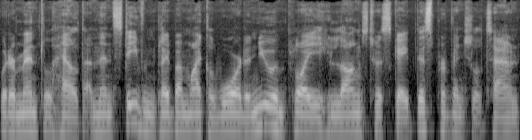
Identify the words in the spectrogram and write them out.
with her mental health, and then Stephen, played by Michael Ward, a new employee who longs to escape this provincial town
